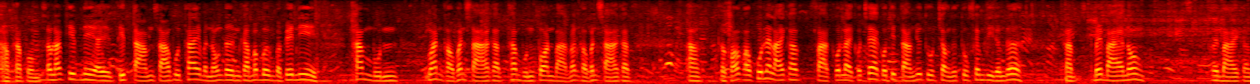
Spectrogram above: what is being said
เอาครับผมสำหรับคลิปนี้ไอ้ติดตามสาวผู้ไทยบ้านน้องเดินครับมาเบิงประเภทนี้ข้ามบุญวันเขาพรรษาครับข้ามบุญปอนบาทวันเขาพรรษาครับ อ้าก็ขอขอบคุณหลาย ๆ ครับ ฝากกดไลค์กดแชร์กดติดตาม YouTube ช่อง YouTube Family เดิมเด้อครับ บ๊ายบายอนงบ๊ายบายครับ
